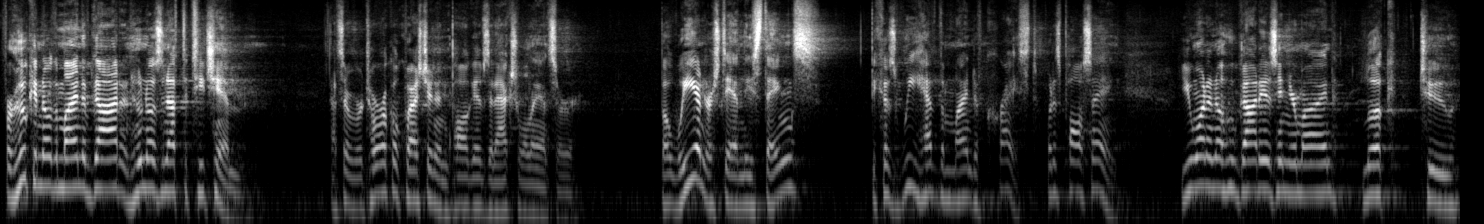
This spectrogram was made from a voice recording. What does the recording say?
For who can know the mind of God, and who knows enough to teach him? That's a rhetorical question, and Paul gives an actual answer. But we understand these things because we have the mind of Christ. What is Paul saying? You want to know who God is in your mind? Look to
